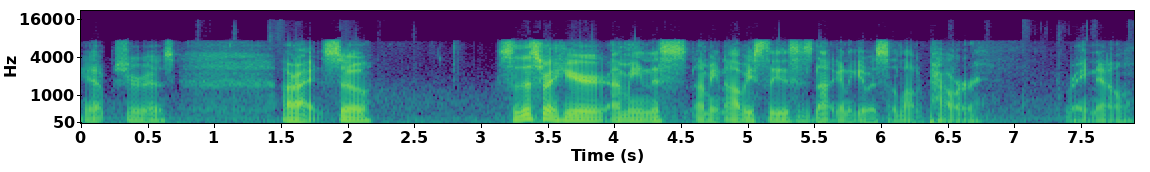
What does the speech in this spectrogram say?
Yep, sure is. All right, so so this right here, I mean this, I mean obviously this is not going to give us a lot of power right now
